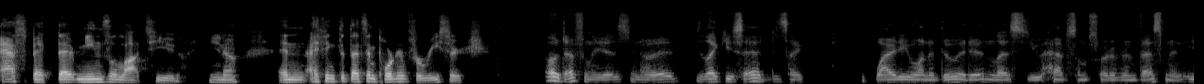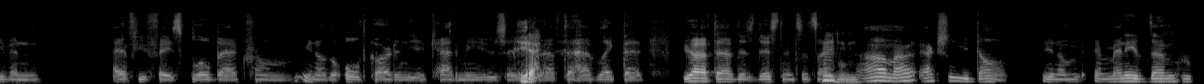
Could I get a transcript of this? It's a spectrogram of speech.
aspect that means a lot to you you know? And i think that that's important for research oh definitely is you know it, like you said it's like why do you want to do it unless you have some sort of investment? Even if you face blowback from you know the old guard in the academy who say yeah. you have to have like that you have to have this distance it's like hmm um I- actually you don't you know and many of them who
